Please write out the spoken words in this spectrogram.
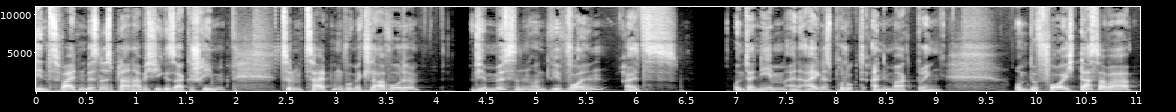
Den zweiten Businessplan habe ich, wie gesagt, geschrieben, zu einem Zeitpunkt, wo mir klar wurde, wir müssen und wir wollen als Unternehmen ein eigenes Produkt an den Markt bringen. Und bevor ich das aber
